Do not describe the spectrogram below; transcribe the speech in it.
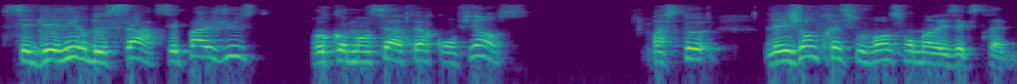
c'est guérir de ça. C'est pas juste recommencer à faire confiance. Parce que les gens très souvent sont dans les extrêmes.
